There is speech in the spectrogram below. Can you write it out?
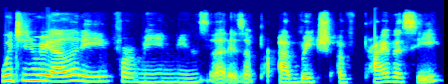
which in reality for me means that is a, a breach of privacy.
